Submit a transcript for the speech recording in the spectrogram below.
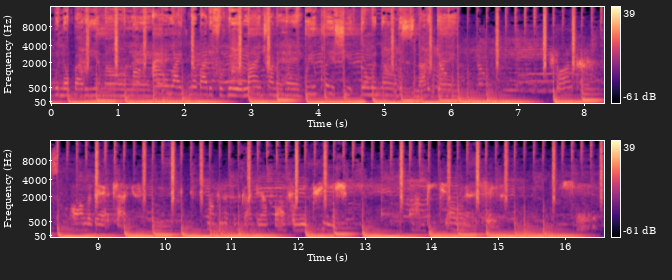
ain't tryna keep up with nobody in my own lane. I don't like nobody for real, I ain't tryna hang. Real player shit going on, this is not a game. Fuck all of that, Jack. Don't pick up this goddamn phone for me, teach. I'll beat your ass, shit. Shit.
